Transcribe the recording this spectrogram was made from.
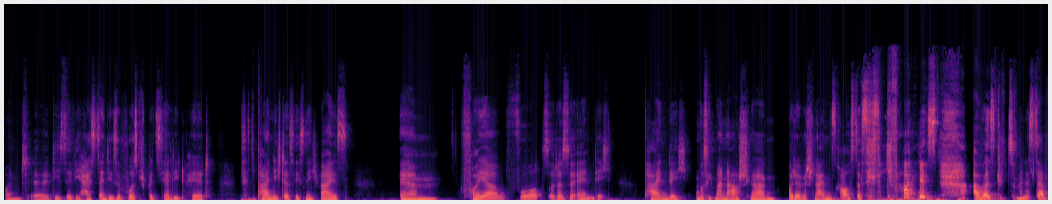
und äh, diese, wie heißt denn diese Wurstspezialität? Ist jetzt peinlich, dass ich es nicht weiß. Ähm, Feuerwurz oder so ähnlich? Peinlich, muss ich mal nachschlagen. Oder wir schneiden es raus, dass ich es nicht weiß. Aber es gibt zumindest da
